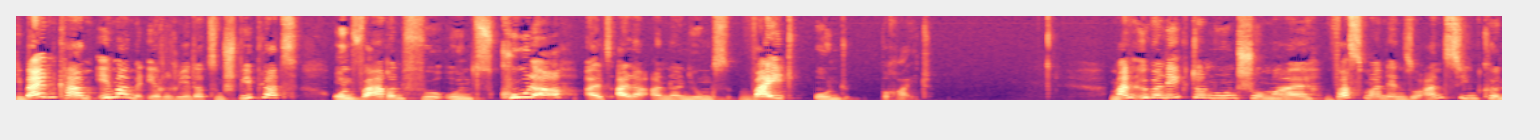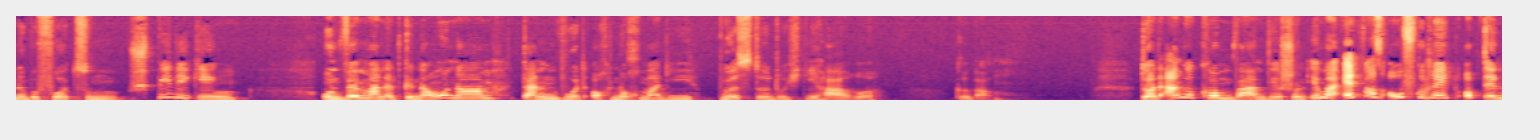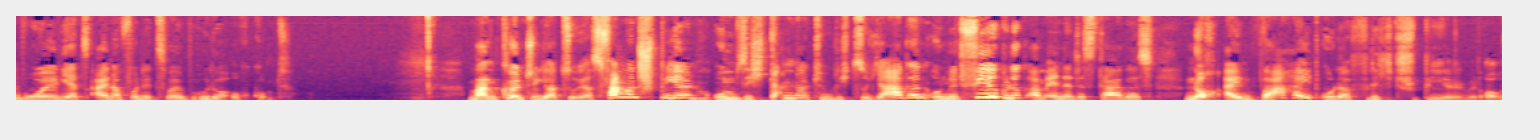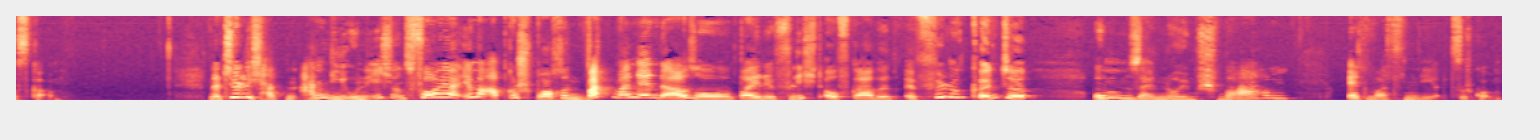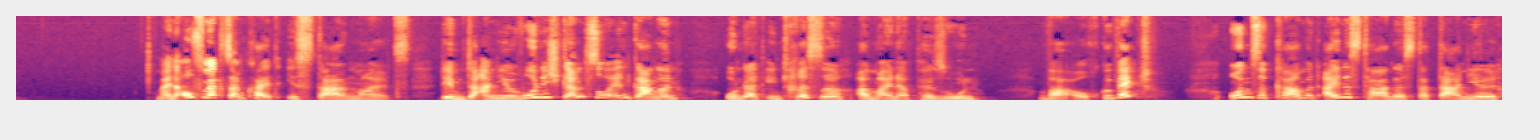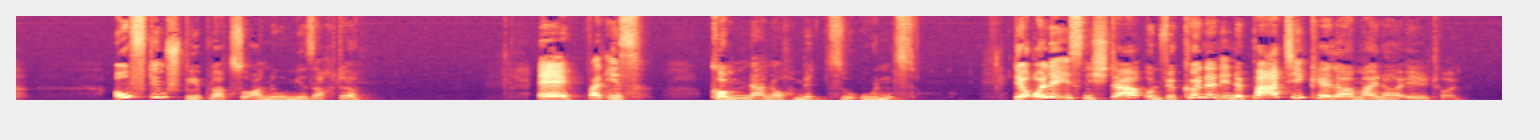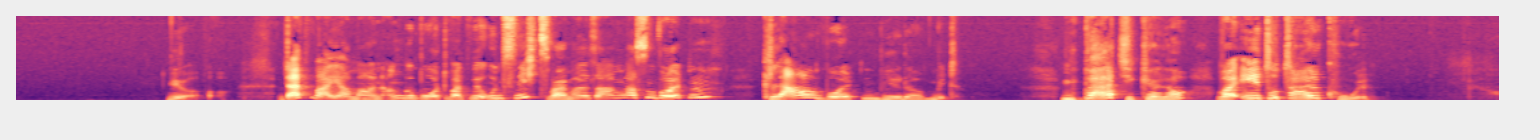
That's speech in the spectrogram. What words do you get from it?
Die beiden kamen immer mit ihren Rädern zum Spielplatz und waren für uns cooler als alle anderen Jungs weit und breit. Man überlegte nun schon mal, was man denn so anziehen könne, bevor zum Spiel ging. Und wenn man es genau nahm, dann wurde auch noch mal die Bürste durch die Haare gegangen. Dort angekommen waren wir schon immer etwas aufgeregt, ob denn wohl jetzt einer von den zwei Brüdern auch kommt. Man könnte ja zuerst Fangen spielen, um sich dann natürlich zu jagen und mit viel Glück am Ende des Tages noch ein Wahrheit- oder Pflichtspiel mit rauskam. Natürlich hatten Andi und ich uns vorher immer abgesprochen, was man denn da so bei der Pflichtaufgabe erfüllen könnte, um seinem neuen Schwarm etwas näher zu kommen. Meine Aufmerksamkeit ist damals dem Daniel wohl nicht ganz so entgangen und das Interesse an meiner Person war auch geweckt. Und so kam es eines Tages, dass Daniel auf dem Spielplatz zu Anne und mir sagte, ey, was ist? Kommen da noch mit zu uns? Der Olle ist nicht da und wir können in den Partykeller meiner Eltern. Ja, das war ja mal ein Angebot, was wir uns nicht zweimal sagen lassen wollten. Klar wollten wir da mit. Ein Partykeller war eh total cool.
